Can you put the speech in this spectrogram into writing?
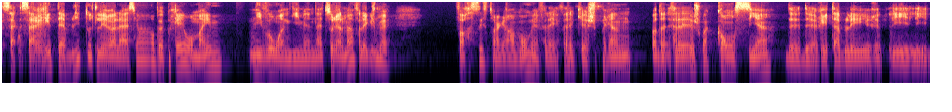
Ça, ça, rétablit toutes les relations à peu près au même niveau, en guillemets. Naturellement, il fallait que je me. Forcer, c'est un grand mot, mais il fallait que je prenne il fallait que je sois conscient de, rétablir les,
